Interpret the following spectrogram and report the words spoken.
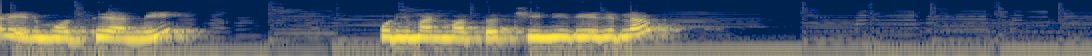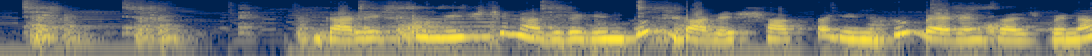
এবার এর মধ্যে আমি পরিমাণ মতো চিনি দিয়ে দিলাম। ডালে একটু মিষ্টি না দিলে কিন্তু ডালের স্বাদটা কিন্তু ব্যালেন্স আসবে না।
